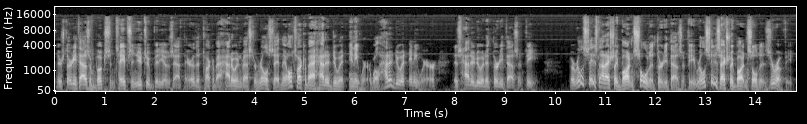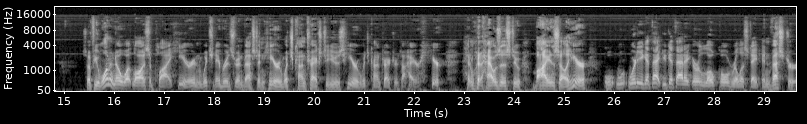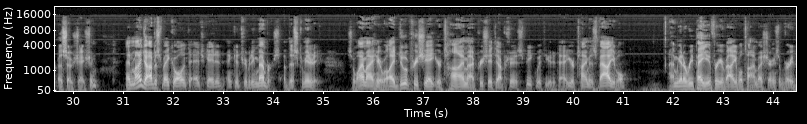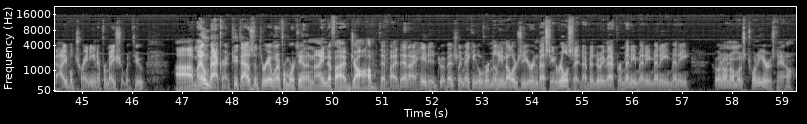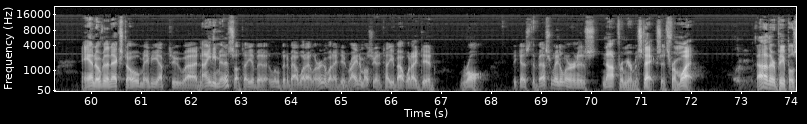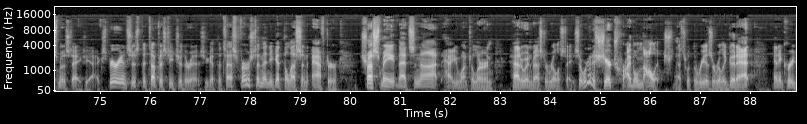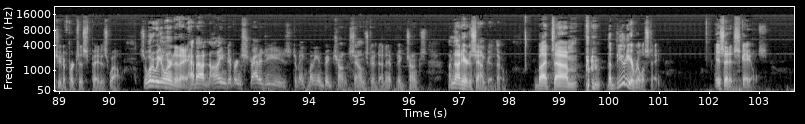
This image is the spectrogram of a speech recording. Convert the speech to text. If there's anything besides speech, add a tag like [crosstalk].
There's 30,000 books and tapes and YouTube videos out there that talk about how to invest in real estate, and they all talk about how to do it anywhere. Well, how to do it anywhere is how to do it at 30,000 feet. But real estate is not actually bought and sold at 30,000 feet. Real estate is actually bought and sold at zero feet. So if you want to know what laws apply here and which neighborhoods to invest in here and which contracts to use here, which contractors to hire [laughs] here, and what houses to buy and sell here, where do you get that? You get that at your local real estate investor association. And my job is to make you all into educated and contributing members of this community. So, why am I here? Well, I do appreciate your time. I appreciate the opportunity to speak with you today. Your time is valuable. I'm going to repay you for your valuable time by sharing some very valuable training and information with you. Uh, my own background 2003, I went from working on a nine to five job that by then I hated to eventually making over a million dollars a year investing in real estate. And I've been doing that for many, many, many, many, going on almost 20 years now. And over the next, oh, maybe up to uh, 90 minutes, I'll tell you a, bit, a little bit about what I learned and what I did right. I'm also going to tell you about what I did wrong. Because the best way to learn is not from your mistakes. It's from what? Other people's mistakes, yeah. Experience is the toughest teacher there is. You get the test first and then you get the lesson after. Trust me, that's not how you want to learn how to invest in real estate. So, we're going to share tribal knowledge. That's what the REIAs are really good at and encourage you to participate as well. So, what are we going to learn today? How about nine different strategies to make money in big chunks? Sounds good, doesn't it? Big chunks. I'm not here to sound good, though. But um, [clears throat] the beauty of real estate is that it scales.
